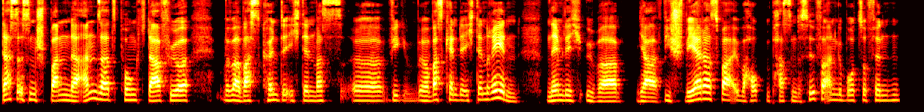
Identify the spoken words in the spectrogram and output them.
Das ist ein spannender Ansatzpunkt dafür, über was könnte ich denn was, äh, wie, über was könnte ich denn reden? Nämlich über, ja, wie schwer das war, überhaupt ein passendes Hilfeangebot zu finden,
